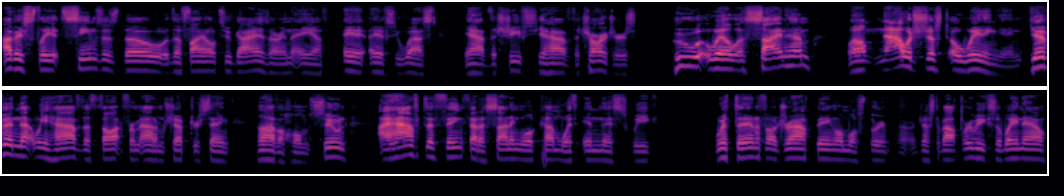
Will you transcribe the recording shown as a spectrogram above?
Obviously, it seems as though the final two guys are in the AF, AFC West. You have the Chiefs, you have the Chargers. Who will sign him? Well, now it's just a waiting game. Given that we have the thought from Adam Schefter saying he'll have a home soon, I have to think that a signing will come within this week. With the NFL draft being almost three, uh, just about three weeks away now,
